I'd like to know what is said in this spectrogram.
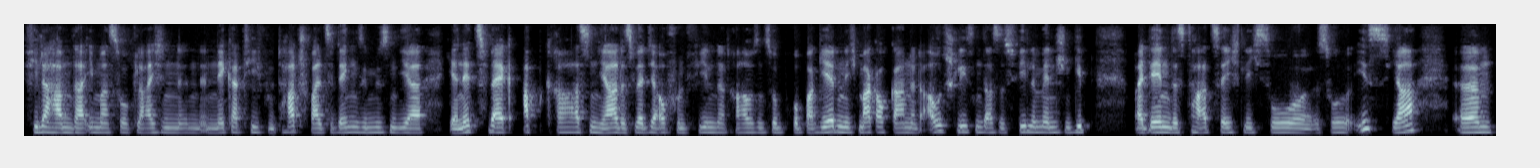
viele haben da immer so gleich einen, einen, negativen Touch, weil sie denken, sie müssen ihr, ihr Netzwerk abgrasen. Ja, das wird ja auch von vielen da draußen so propagiert. Und ich mag auch gar nicht ausschließen, dass es viele Menschen gibt, bei denen das tatsächlich so, so ist. Ja, ähm,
